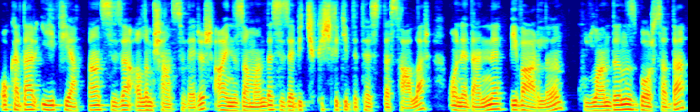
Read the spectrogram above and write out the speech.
o kadar iyi fiyattan size alım şansı verir. Aynı zamanda size bir çıkış likiditesi de sağlar. O nedenle bir varlığın kullandığınız borsada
